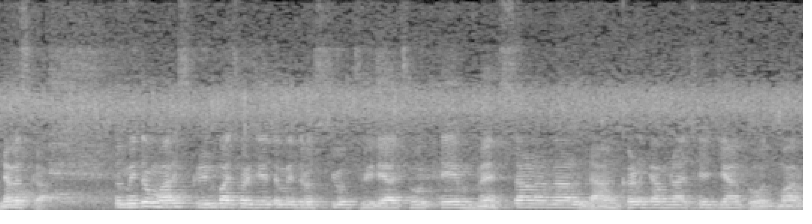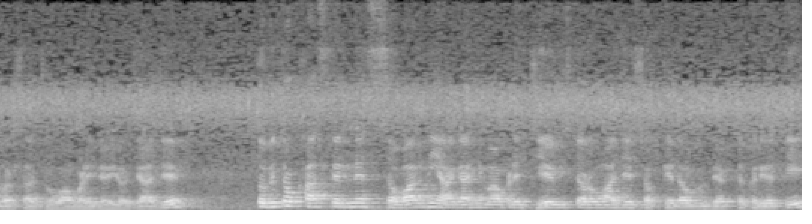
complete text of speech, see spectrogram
નમસ્કાર. તો મિત્રો, મારી સ્ક્રીન પાછળ જે તમે દ્રશ્યો જોઈ રહ્યા છો તે મહેસાણાના લાંઘણ ગામના છે, જ્યાં ધોધમાર વરસાદ જોવા મળી રહ્યો છે આજે. તો મિત્રો, ખાસ કરીને સવારની આગાહીમાં આપણે જે વિસ્તારોમાં આજે શક્યતાઓ વ્યક્ત કરી હતી,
